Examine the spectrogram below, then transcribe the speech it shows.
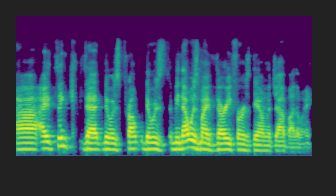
Uh, I think that there was probably there was. I mean, that was my very first day on the job, by the way,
